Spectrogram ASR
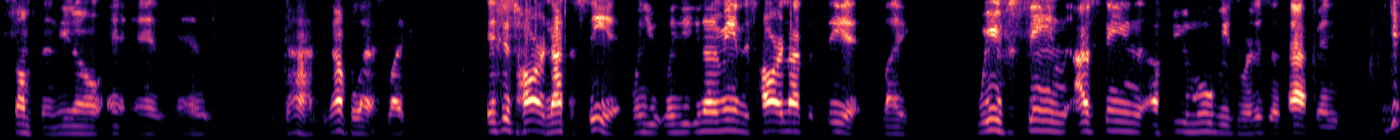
something, you know, and and, and God, God bless. Like it's just hard not to see it when you when you you know what I mean. It's hard not to see it. Like we've seen I've seen a few movies where this has happened yeah,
